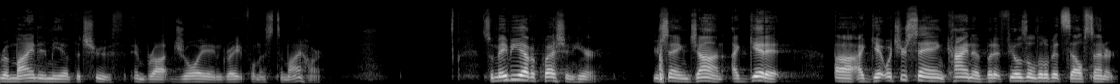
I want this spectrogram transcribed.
reminded me of the truth and brought joy and gratefulness to my heart. So maybe you have a question here. You're saying, John, I get it. Uh, I get what you're saying, kind of, but it feels a little bit self centered.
